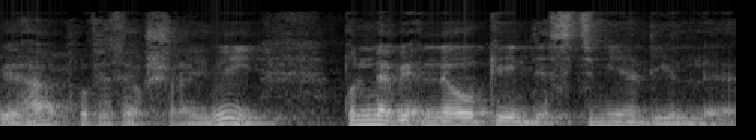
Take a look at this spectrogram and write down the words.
بها بروفيسور الشريمي قلنا بأنه كاين 600 ديال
